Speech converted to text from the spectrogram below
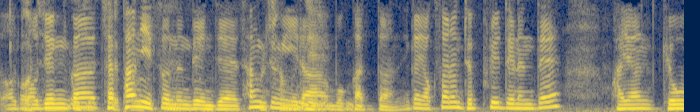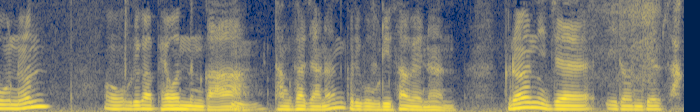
어제, 젠가 재판이 재판. 있었는데 이제 상중이라. 못 갔던. 그러니까 역사는 되풀이 되는데 과연 교훈은 어, 우리가 배웠는가 음. 당사자는 그리고 우리 사회는 그런 이제 이런 게 싹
